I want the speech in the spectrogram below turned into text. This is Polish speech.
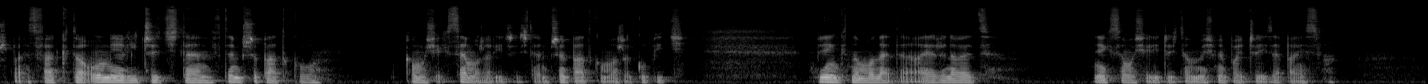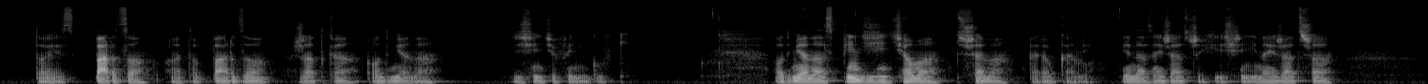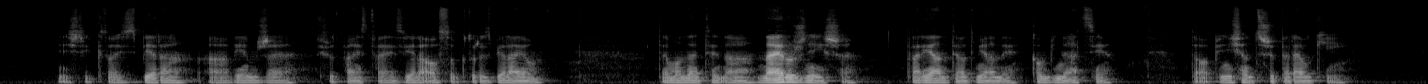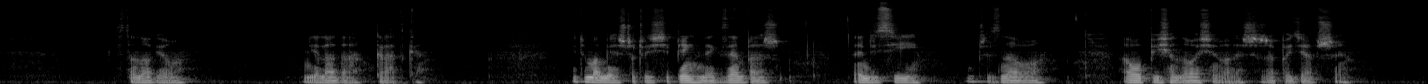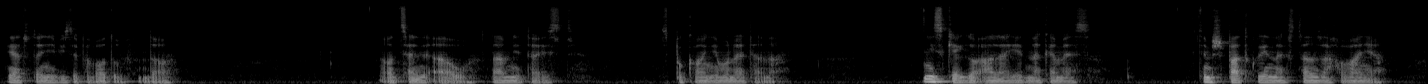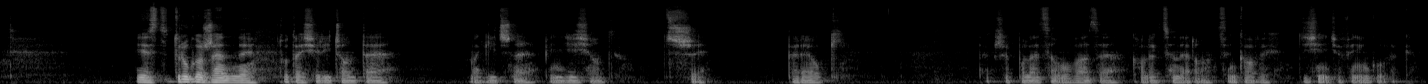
Proszę Państwa, kto umie liczyć ten, w tym przypadku, komu się chce, może liczyć w tym przypadku, może kupić piękną monetę, a jeżeli nawet nie chcą się liczyć, to myśmy policzyli za Państwa. To jest bardzo, ale to bardzo rzadka odmiana dziesięciofeningówki. Odmiana z 53 perełkami. Jedna z najrzadszych, jeśli nie najrzadsza. Jeśli ktoś zbiera, a wiem, że wśród Państwa jest wiele osób, które zbierają te monety na najróżniejsze warianty odmiany, kombinacje, to 53 perełki stanowią nie lada gratkę. I tu mamy jeszcze oczywiście piękny egzemplarz. NGC przyznało AO 58, ale szczerze powiedziawszy, ja tutaj nie widzę powodów do oceny AU. Dla mnie to jest spokojnie moneta na niskiego, ale jednak MS. W tym przypadku jednak stan zachowania jest drugorzędny. Tutaj się liczą te magiczne 53 perełki. Także polecam uwadze kolekcjonerom cynkowych 10 feningówek.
